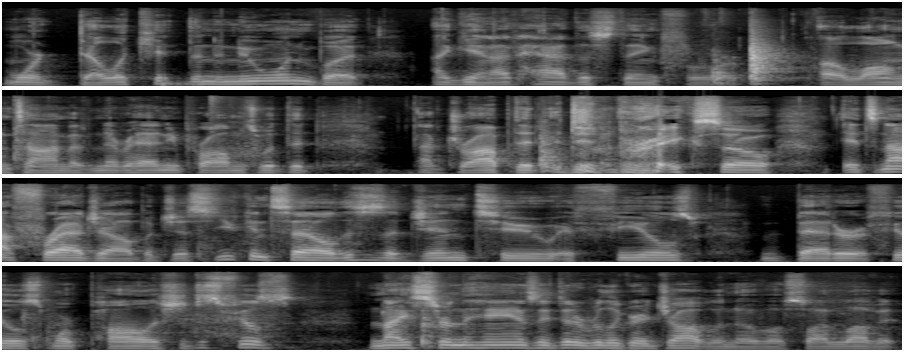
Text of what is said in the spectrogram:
more delicate than the new one, but again, I've had this thing for a long time. I've never had any problems with it. I've dropped it. It didn't break, so it's not fragile, but just you can tell this is a Gen 2. It feels better. It feels more polished. It just feels nicer in the hands. They did a really great job, Lenovo, so I love it.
